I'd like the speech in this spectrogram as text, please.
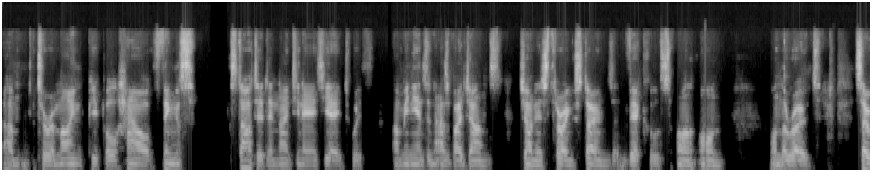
um, to remind people how things started in 1988 with Armenians and Azerbaijan's Janis throwing stones at vehicles on, on, on the roads. So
